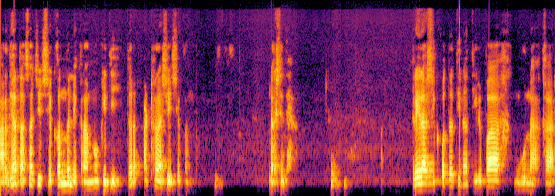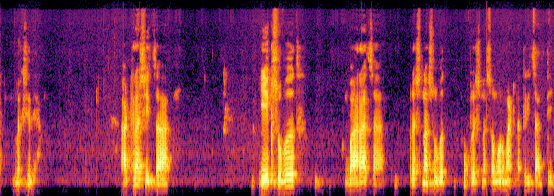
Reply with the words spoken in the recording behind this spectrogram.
अर्ध्या तासाचे सेकंद लेकरांनो किती? तर अठराशे सेकंद. लक्ष द्या. त्रेराशिक पद्धतीनं तिरपा गुणाकार. लक्ष द्या. अठराशेचा एक सोबत बाराचा प्रश्नासोबत प्रश्न समोर मांडला तरी चालते.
